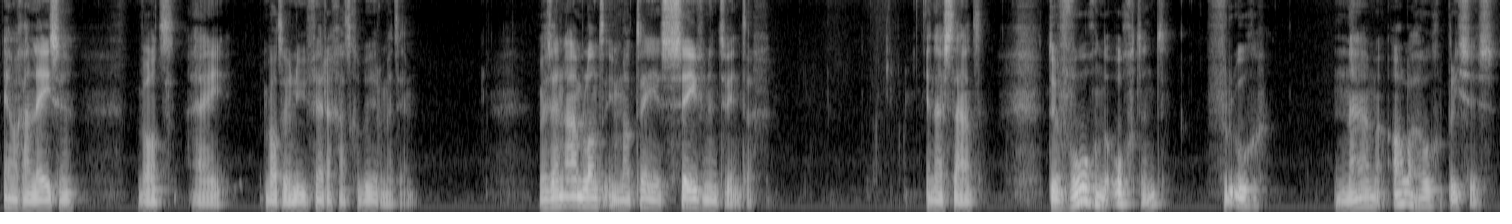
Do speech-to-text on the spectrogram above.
En we gaan lezen wat, hij, wat er nu verder gaat gebeuren met hem. We zijn aanbeland in Matthäus 27. En daar staat: De volgende ochtend vroeg namen alle hoge priesters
